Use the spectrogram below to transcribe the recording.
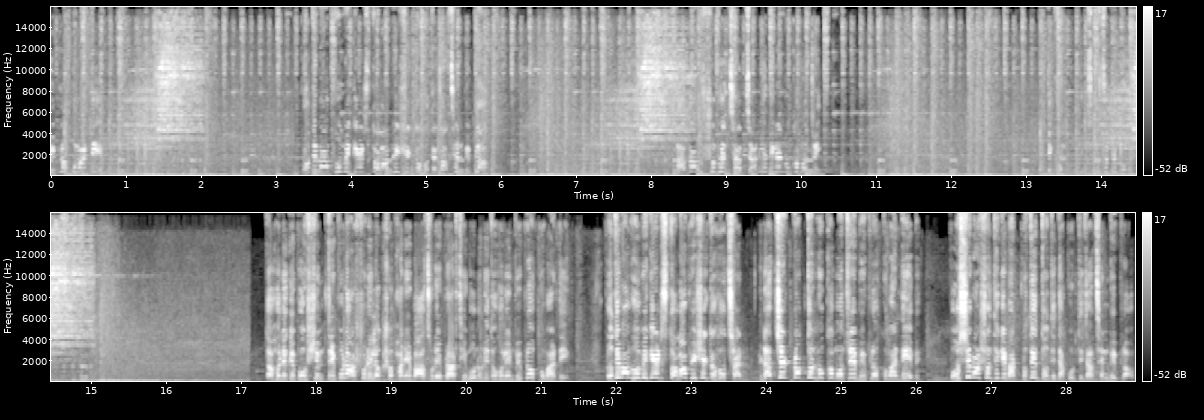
বিপ্লব কুমার দেব প্রতিমা ভূমিকের স্থলাভিষিক্ত হতে যাচ্ছেন বিপ্লব। আগাম শুভেচ্ছা জানিয়ে দিলেন মুখ্যমন্ত্রী। তাহলে কি পশ্চিম ত্রিপুরা আসনে লোকসভা নির্বাচনে প্রার্থী মনোনীত হলেন বিপ্লব কুমার দেব প্রতিমা ভৌমিকের স্থলাভিষিক্ত হচ্ছেন রাজ্যের প্রাক্তন মুখ্যমন্ত্রী বিপ্লব কুমার দেব। পশ্চিম আসন থেকে এবার প্রতিদ্বন্দ্বিতা করতে যাচ্ছেন বিপ্লব।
